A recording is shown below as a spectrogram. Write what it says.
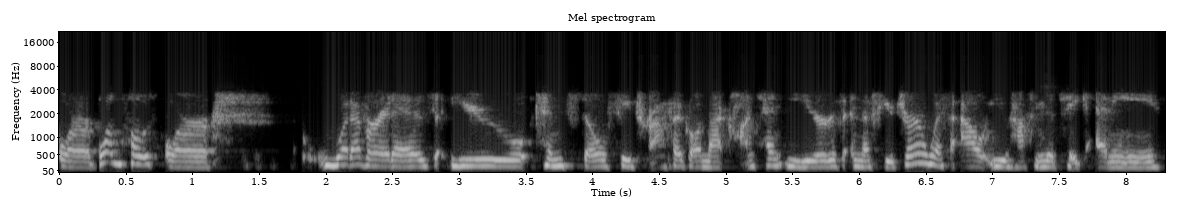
or blog posts or whatever it is, you can still see traffic on that content years in the future without you having to take any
